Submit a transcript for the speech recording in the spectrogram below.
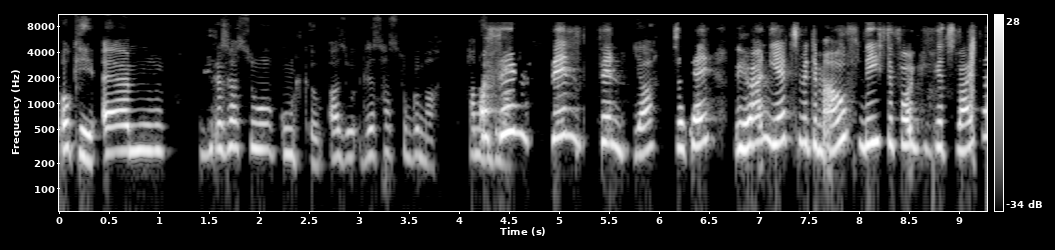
Okay, ähm, das hast du gut gemacht. Also, das hast du gemacht. Haben Oh. Finn, Finn, Finn. Ja? Ist okay? Wir hören jetzt mit dem auf. Nächste Folge geht's weiter.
